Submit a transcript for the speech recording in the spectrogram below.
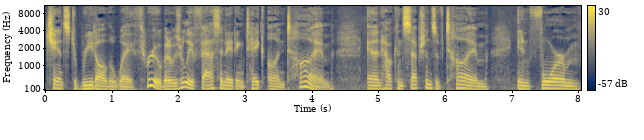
chance to read all the way through, but it was really a fascinating take on time and how conceptions of time inform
